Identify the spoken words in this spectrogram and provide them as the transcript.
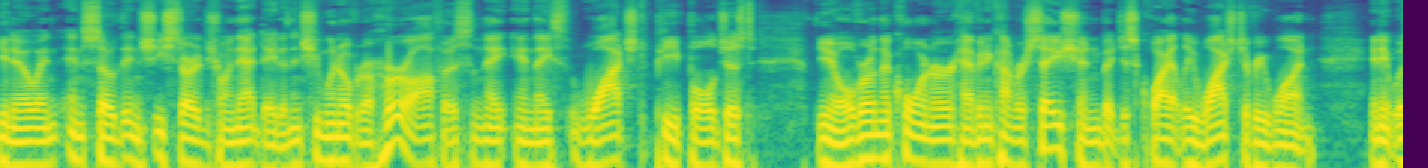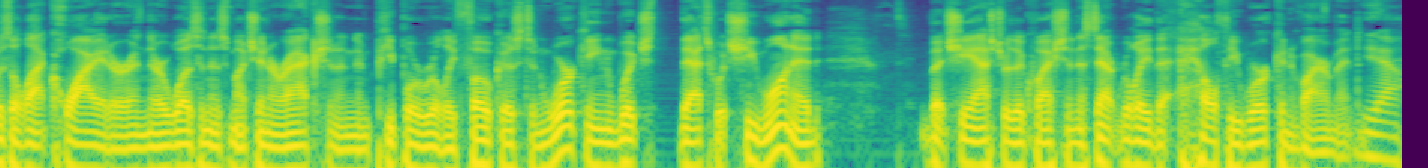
you know, and, and so then she started showing that data. Then she went over to her office and they and they watched people just, you know, over in the corner having a conversation, but just quietly watched everyone. And it was a lot quieter and there wasn't as much interaction and, people were really focused and working, which that's what she wanted. But she asked her the question, is that really the healthy work environment? Yeah.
